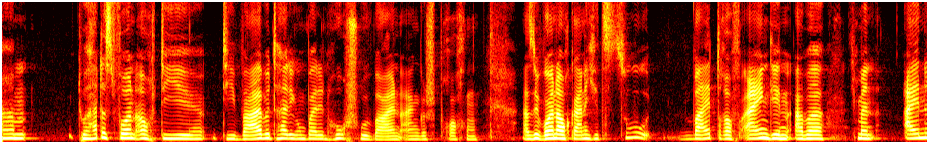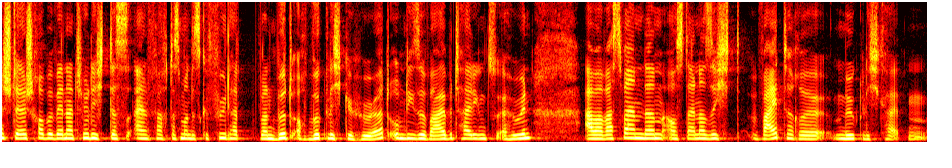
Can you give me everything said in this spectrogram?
Ähm, du hattest vorhin auch die, die Wahlbeteiligung bei den Hochschulwahlen angesprochen. Also wir wollen auch gar nicht jetzt zu weit drauf eingehen, aber ich meine, eine Stellschraube wäre natürlich, dass einfach, dass man das Gefühl hat, man wird auch wirklich gehört, um diese Wahlbeteiligung zu erhöhen. Aber was wären dann aus deiner Sicht weitere Möglichkeiten,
